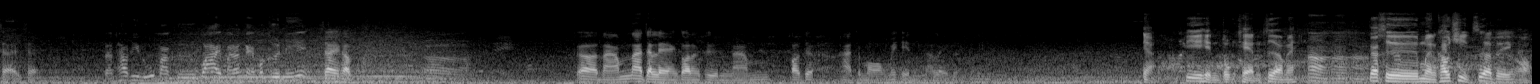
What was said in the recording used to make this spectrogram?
ใช่ใช่แต่เท่าที่รู้มาคือว่ายมาตั้งแต่เมื่อคืนนี้ ใช่ครับ เออก็น้ำน่าจะแรงตอนกลางคืนน้ำเขาจะอาจจะมองไม่เห็นอะไรเลยเนี่ยพี่เห็นตรงแขนเสื้อไหมอ่าอ่าอ่าก็คือเหมือนเขาฉีกเสื้อตัวเองออก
